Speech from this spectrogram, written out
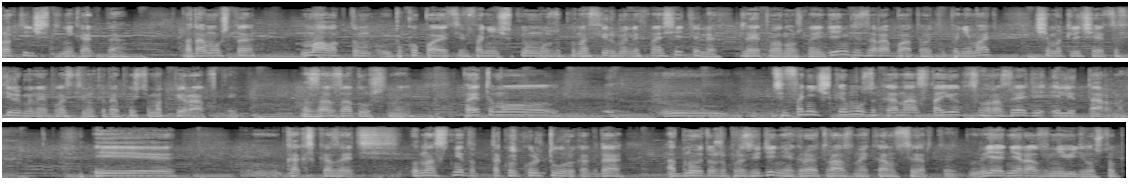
практически никогда. Потому что мало кто покупает симфоническую музыку на фирменных носителях. Для этого нужно и деньги зарабатывать, и понимать, чем отличается фирменная пластинка, допустим, от пиратской, за задушенной. Поэтому э, симфоническая музыка, она остается в разряде элитарных. И как сказать, у нас нет такой культуры, когда одно и то же произведение играют разные концерты. Ну, Я ни разу не видел, чтобы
